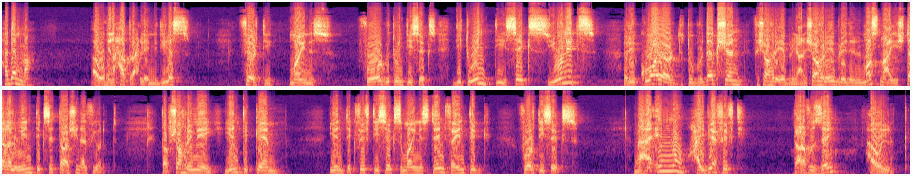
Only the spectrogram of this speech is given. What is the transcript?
هجمع. أو هنا هطرح لأن دي less 30 minus 4 ب 26 دي 26 units required production في شهر ابريل يعني شهر ابريل المصنع يشتغل وينتج 26000 unit طب شهر May ينتج كام؟ ينتج 56 minus 10 فينتج 46 مع إنه هيبيع 50 تعرفوا إزاي؟ هقول لك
